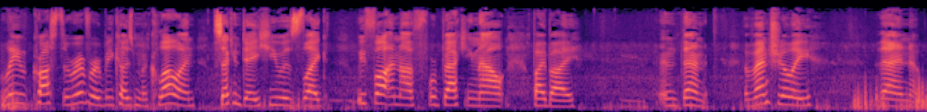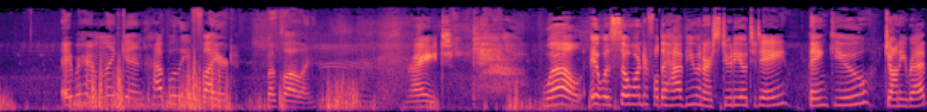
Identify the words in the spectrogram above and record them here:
Lee crossed the river because McClellan, second day, he was like, we fought enough, we're backing out, bye bye. Hmm. And then eventually, then Abraham Lincoln happily fired McClellan. Hmm, right. Well, it was so wonderful to have you in our studio today. Thank you, Johnny Reb.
